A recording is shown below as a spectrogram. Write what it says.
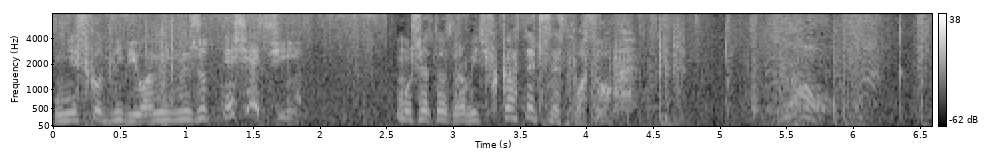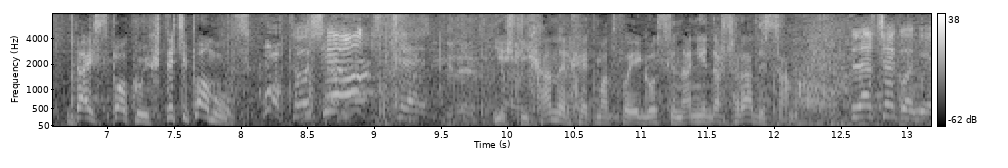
Unieszkodliwiła mi wyrzutnia sieci. Muszę to zrobić w klasyczny sposób. Daj spokój, chcę ci pomóc. To się odczep! Jeśli Hammerhead ma twojego syna, nie dasz rady sama. Dlaczego nie?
